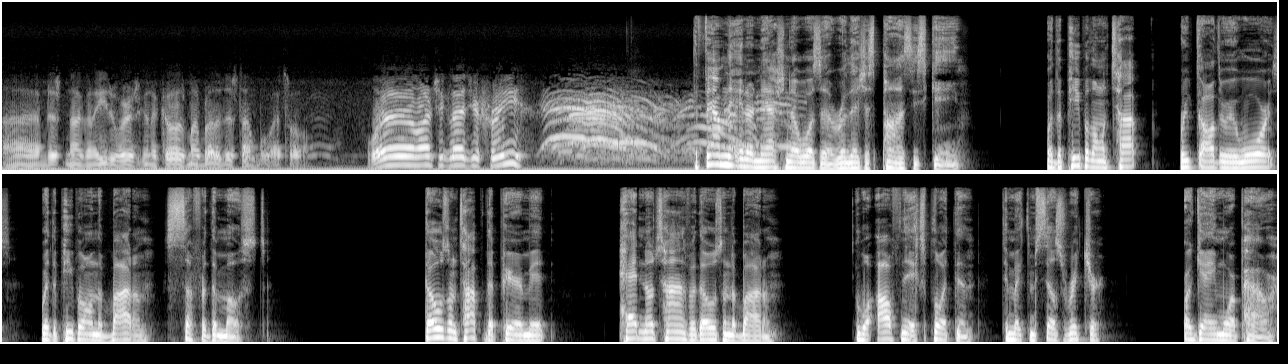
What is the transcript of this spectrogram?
I'm just not going to eat it where it's going to cause my brother to stumble, that's all. Well, aren't you glad you're free? The Family International was a religious Ponzi scheme where the people on top reaped all the rewards, where the people on the bottom suffered the most. Those on top of the pyramid had no time for those on the bottom and will often exploit them to make themselves richer or gain more power.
